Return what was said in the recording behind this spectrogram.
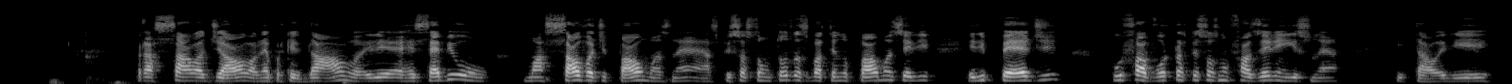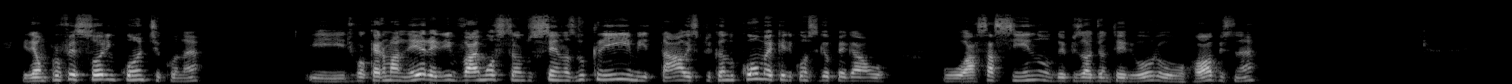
para a sala de aula, né? Porque ele dá aula, ele é, recebe o, uma salva de palmas, né? As pessoas estão todas batendo palmas, ele ele pede por favor para as pessoas não fazerem isso, né? E tal. Ele ele é um professor em quântico, né? E de qualquer maneira ele vai mostrando cenas do crime e tal, explicando como é que ele conseguiu pegar o, o assassino do episódio anterior, o Hobbes, né?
